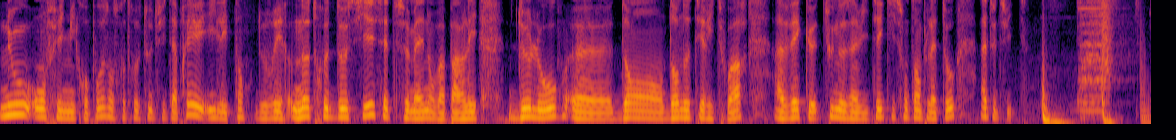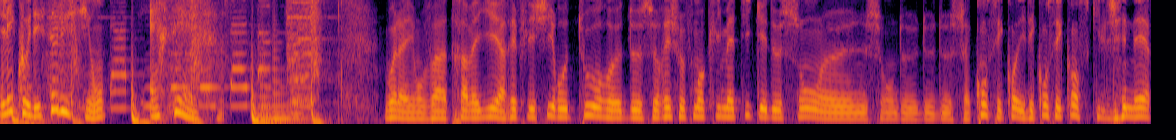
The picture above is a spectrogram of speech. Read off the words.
Nous, on fait une micro-pause, on se retrouve tout de suite après. Il est temps d'ouvrir notre dossier. Cette semaine, on va parler de l'eau euh, dans, dans nos territoires avec tous nos invités qui sont en plateau. À tout de suite. L'écho des solutions, RCF. Voilà, et on va travailler à réfléchir autour euh, de ce réchauffement climatique et de son, euh, conséquence des conséquences qu'il génère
